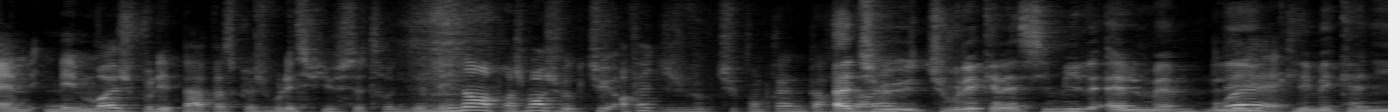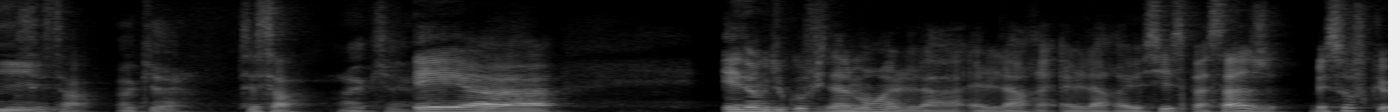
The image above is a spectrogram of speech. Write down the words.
Eh, mais moi, je voulais pas parce que je voulais suivre ce truc de. Mais non, franchement, je veux que tu. En fait, je veux que tu comprennes par ah tu, tu voulais qu'elle assimile elle-même les, les mécaniques? C'est ça, Ok, c'est ça. ok. Et, euh, et donc, du coup, finalement, elle a, elle, a, elle a réussi ce passage. Mais sauf que.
